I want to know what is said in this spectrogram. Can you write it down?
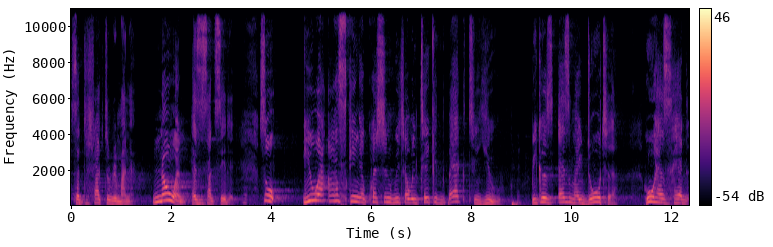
satisfactory manner. No one has succeeded. So you are asking a question which I will take it back to you. Because as my daughter, who has had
